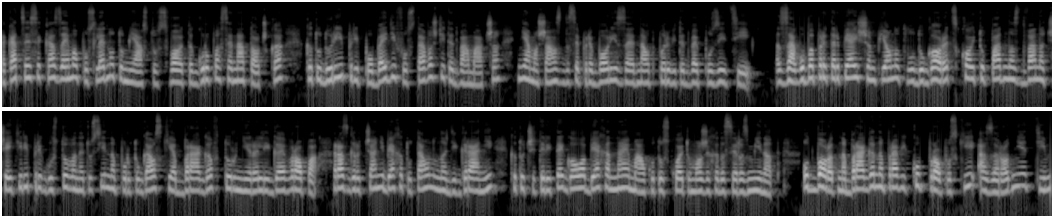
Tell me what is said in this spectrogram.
Така ЦСК заема последното място в своята група с една точка, като дори при победи в оставащите два мача няма шанс да се пребори за една от първите две позиции. Загуба претърпя и шампионът Лудогорец, който падна с 2 на 4 при гостуването си на португалския Брага в турнира Лига Европа. Разградчани бяха тотално надиграни, като четирите гола бяха най-малкото, с което можеха да се разминат. Отборът на Брага направи куп пропуски, а за родния тим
